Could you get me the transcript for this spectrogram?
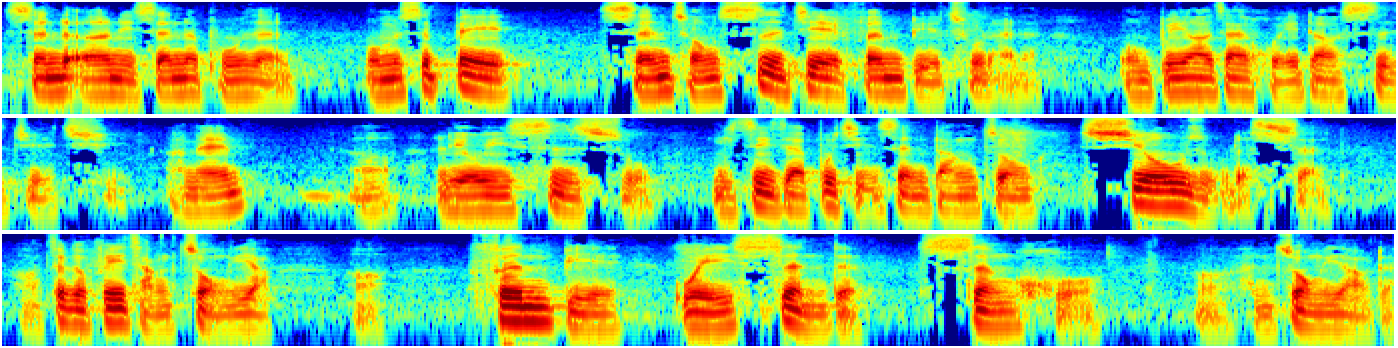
神的儿女，神的仆人，我们是被神从世界分别出来的，我们不要再回到世界去。阿门。啊，流于世俗，以至于在不谨慎当中羞辱了神，啊，这个非常重要啊，分别为圣的生活啊，很重要的。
